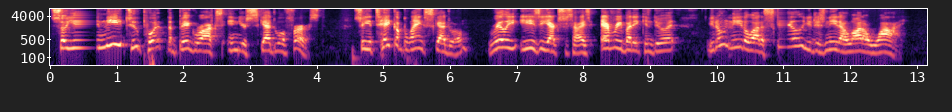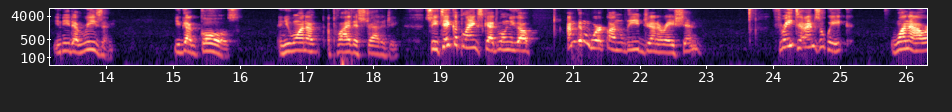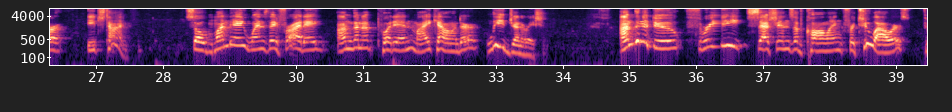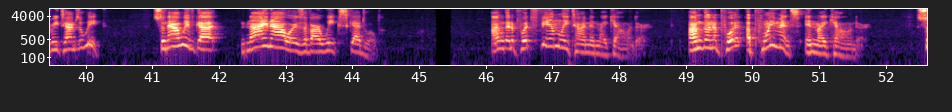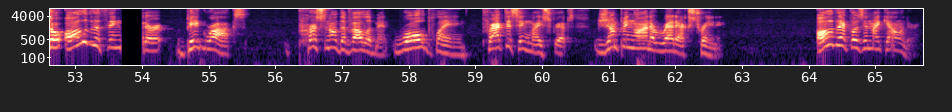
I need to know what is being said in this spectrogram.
So you need to put the big rocks in your schedule first. So you take a blank schedule, really easy exercise. Everybody can do it. You don't need a lot of skill, you just need a lot of why. You need a reason. You got goals and you want to apply this strategy. So you take a blank schedule and you go, I'm going to work on lead generation three times a week, one hour each time. So Monday, Wednesday, Friday, I'm going to put in my calendar lead generation. I'm going to do three sessions of calling for two hours three times a week. So now we've got nine hours of our week scheduled. I'm going to put family time in my calendar. I'm going to put appointments in my calendar. So, all of the things that are big rocks, personal development, role playing, practicing my scripts, jumping on a Red X training, all of that goes in my calendar.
